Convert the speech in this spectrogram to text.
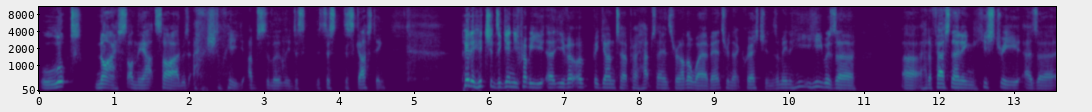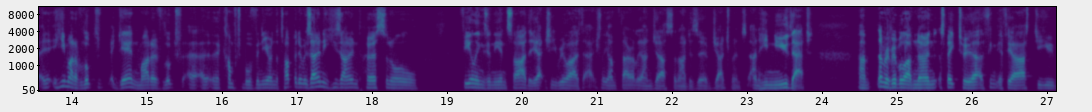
looked nice on the outside was actually absolutely dis- it's just disgusting. Peter Hitchens, again—you've probably uh, you've uh, begun to perhaps answer another way of answering that question. I mean, he he was a uh, had a fascinating history as a he might have looked again might have looked a, uh, a, comfortable veneer on the top, but it was only his own personal feelings in the inside that he actually realized actually I'm thoroughly unjust and I deserve judgment, and he knew that. Um, number of people I've known speak to, I think if they ask, do you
